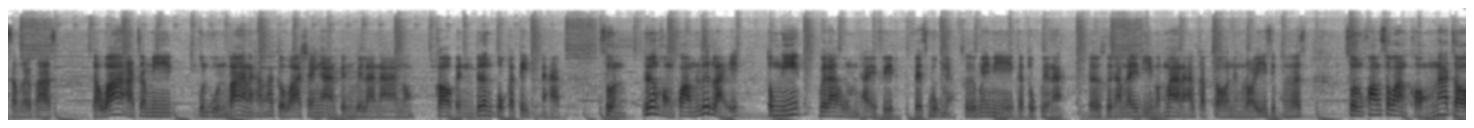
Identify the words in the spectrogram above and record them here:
9300 plus แต่ว่าอาจจะมีอุ่นๆบ้างนะครับ ถ้าเกิดว่าใช้งานเป็นเวลานานเนาะก็เป็นเรื่องปกตินะครับ ส่วนเรื่องของความลื่นไหล ตรงนี้เวลาผมถ่ายฟีด Facebook เนี่ยคือไม่มีกระตุกเลยนะเออคือทำได้ดีมากๆนะครับกับจอ 120 Hz ส่วนความสว่างของหน้าจอ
